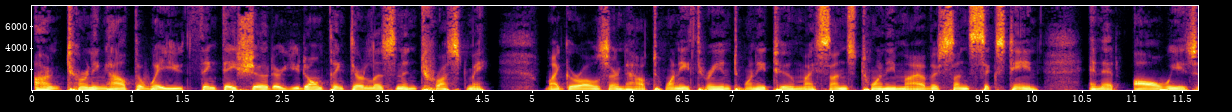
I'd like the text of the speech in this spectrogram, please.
aren't turning out the way you think they should or you don't think they're listening, trust me. My girls are now 23 and 22. My son's 20. My other son's 16. And it always,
